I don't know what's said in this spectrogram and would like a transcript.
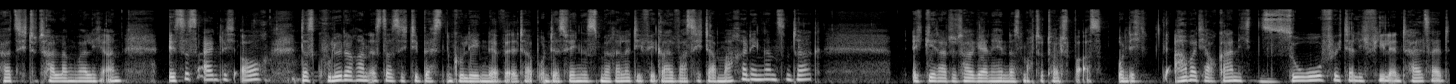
hört sich total langweilig an. Ist es eigentlich auch. Das Coole daran ist, dass ich die besten Kollegen der Welt habe und deswegen ist es mir relativ egal, was ich da mache den ganzen Tag. Ich gehe da total gerne hin, das macht total Spaß. Und ich arbeite ja auch gar nicht so fürchterlich viel in Teilzeit.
